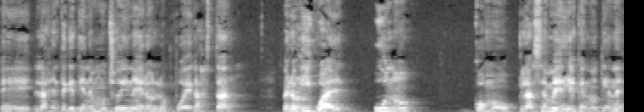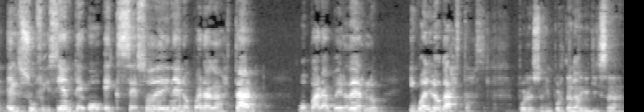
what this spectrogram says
eh, la gente que tiene mucho dinero lo puede gastar, pero Claro. igual uno como clase media que no tiene el suficiente o exceso de dinero para gastar o para perderlo, igual lo gastas. Por eso es importante ¿No? que quizás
